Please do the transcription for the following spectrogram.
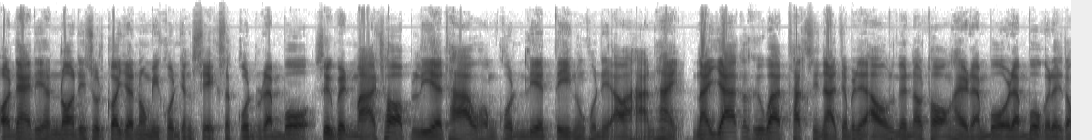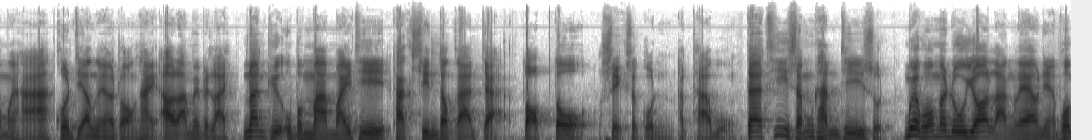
อ๋อแน่ที่ทันนอนที่สุดก็จะต้องมีคนอย่างเสกสกลแรมโบ้ซึ่งเป็นหมาชอบเลียเท้าของคนเลียตีนของคนที่เอาอาหารให้นายยะก็คือว่าทักษิณอาจจะไม่ได้เอาเงินเอาทองให้แรมโบ้แรมโบ้ก็เลยต้องมาหา คนที่เอาเงินเอาทองให้เอาละไม่เป็นไร นั่นคืออุปมาใหม่ที่ทักษิณต้องการจะตอบโต้เสกสกลอัฏฐาวงศ์แต่ที่สำคัญที่สุด เมื่อผมมาดูย้อนหลังแล้วเนี่ย ผม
